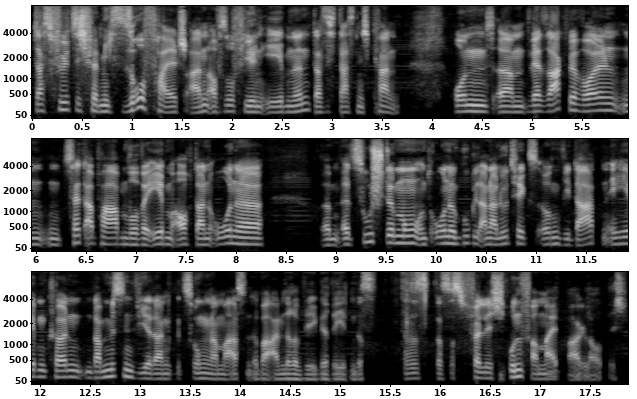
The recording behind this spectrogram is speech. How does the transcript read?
das fühlt sich für mich so falsch an auf so vielen Ebenen, dass ich das nicht kann. Und ähm, wer sagt, wir wollen ein, ein Setup haben, wo wir eben auch dann ohne ähm, Zustimmung und ohne Google Analytics irgendwie Daten erheben können, da müssen wir dann gezwungenermaßen über andere Wege reden. Das, das, ist, das ist völlig unvermeidbar, glaube ich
